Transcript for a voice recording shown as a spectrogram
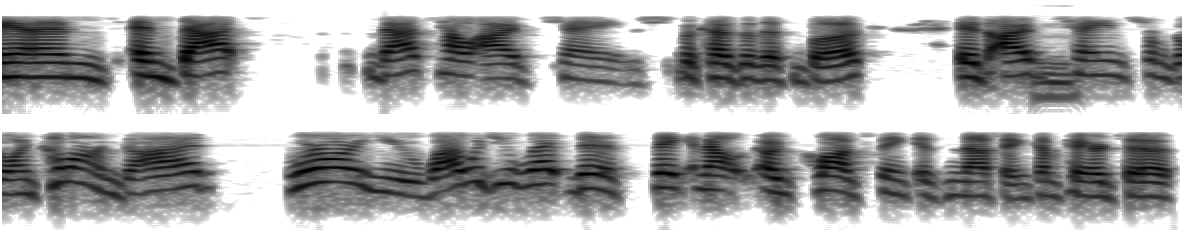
And and that's that's how I've changed because of this book. Is I've Mm. changed from going, come on, God, where are you? Why would you let this thing? Now, a clogged sink is nothing compared to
